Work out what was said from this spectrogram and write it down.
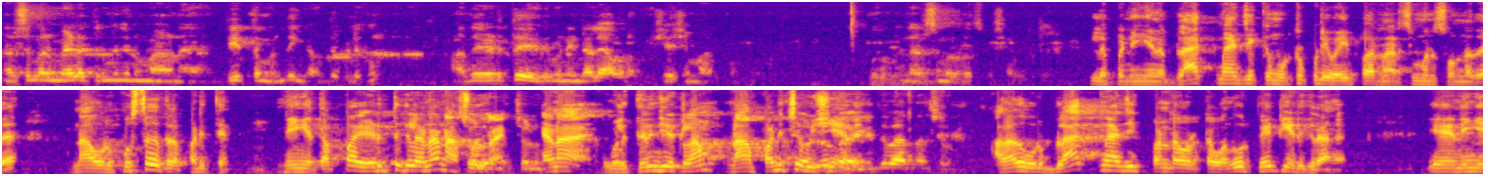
நரசிம்மர் மேல திருமஞ்சனமான தீர்த்தம் வந்து இங்க வந்து விழுகும். அதை எடுத்து இது பண்ணிட்டாலே அவ்வளவு விசேஷமா இருக்கும். நரசிம்மரோட ஸ்பெஷாலிட்டி இல்ல இப்ப நீங்க இந்த பிளாக் மேஜிக் முற்றுப்புள்ளி வைப்பார் நரசிம்மன் சொன்னதை நான் ஒரு புஸ்தகத்துல படித்தேன். ம். நீங்க தப்பா எடுத்துக்கலன்னா நான் சொல்றேன். சொல்லுங்க. ஏன்னா உங்களுக்கு தெரிஞ்சிருக்கலாம் நான் படிச்ச விஷயம் அதாவது ஒரு பிளாக் மேஜிக் பண்றவர்கிட்ட வந்து ஒரு பேட்டி எடுக்கிறாங்க. நீங்கள் நீங்க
